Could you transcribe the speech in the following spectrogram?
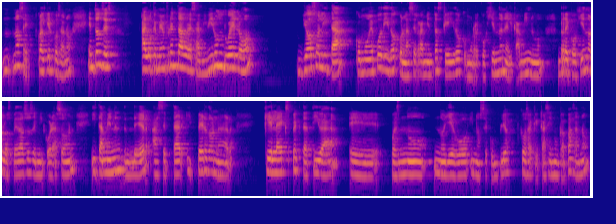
no sé, cualquier cosa, ¿no? Entonces, a lo que me he enfrentado es a vivir un duelo yo solita como he podido con las herramientas que he ido como recogiendo en el camino, recogiendo los pedazos de mi corazón y también entender, aceptar y perdonar que la expectativa eh, pues no, no llegó y no se cumplió, cosa que casi nunca pasa, ¿no?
